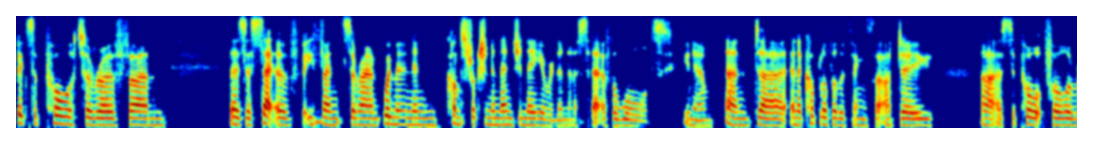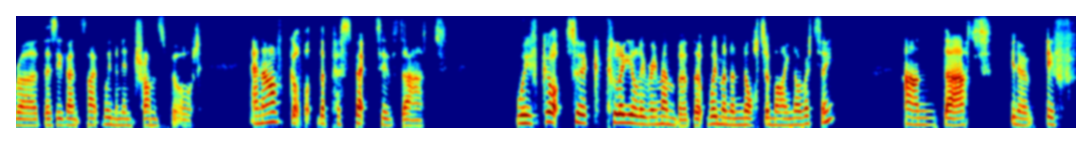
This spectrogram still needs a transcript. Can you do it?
big supporter of. Um, there's a set of events around women in construction and engineering and a set of awards you know and uh, and a couple of other things that i do uh, support for uh, there's events like Women in Transport. And I've got the perspective that we've got to clearly remember that women are not a minority and that, you know, if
